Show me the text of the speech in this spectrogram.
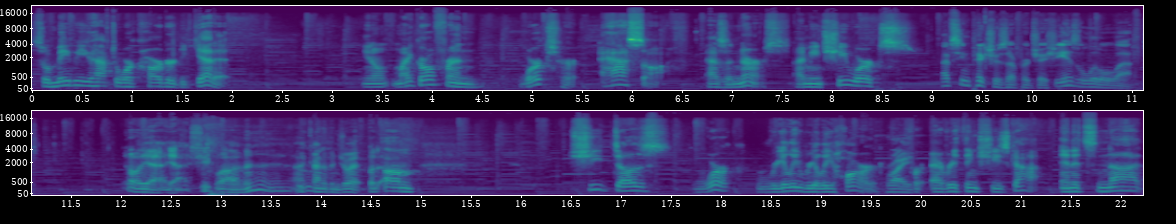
so maybe you have to work harder to get it. You know, my girlfriend works her ass off as a nurse. I mean, she works. I've seen pictures of her, Jay. She has a little left. Oh yeah, yeah. She well, I kind of enjoy it, but um, she does work really, really hard Right. for everything she's got, and it's not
